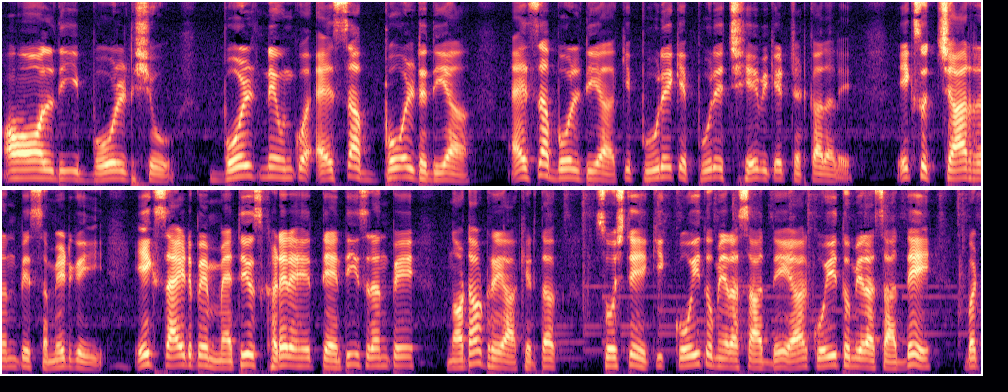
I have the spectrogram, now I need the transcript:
all the bolt show. Boult ने उनको ऐसा बोल्ट दिया ऐसा बोल्ट दिया कि पूरे के पूरे छः विकेट चटका डाले 104 रन पे समेट गई एक साइड पे मैथ्यूज खड़े रहे 33 रन पे नॉट आउट रहे आखिर तक सोचते हैं कि कोई तो मेरा साथ दे यार कोई तो मेरा साथ दे बट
